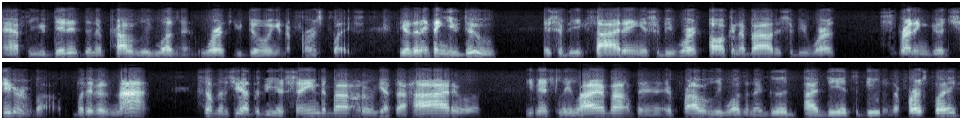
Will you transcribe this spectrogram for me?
after you did it, then it probably wasn't worth you doing in the first place. Because anything you do it should be exciting. It should be worth talking about. It should be worth spreading good cheer about. But if it's not something that you have to be ashamed about or you have to hide or eventually lie about, then it probably wasn't a good idea to do it in the first place.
